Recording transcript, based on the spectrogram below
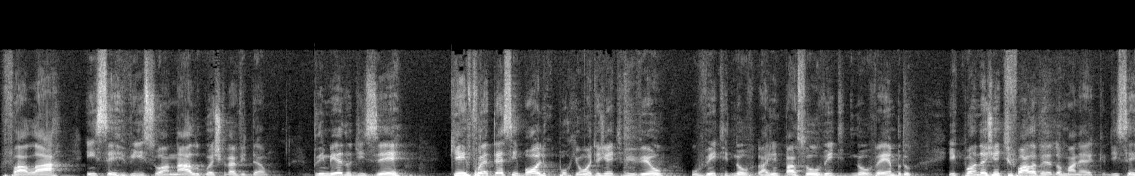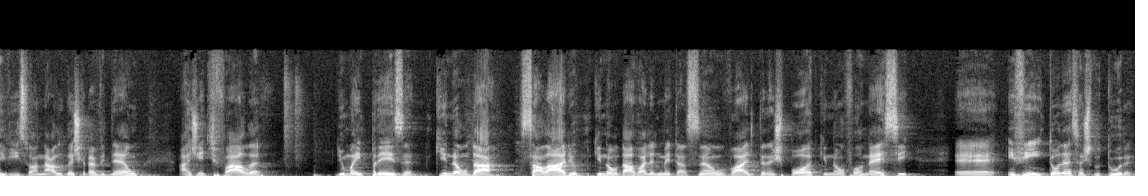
falar em serviço análogo à escravidão. Primeiro dizer que foi até simbólico, porque ontem a gente viveu o 20 de no... a gente passou o 20 de novembro e quando a gente fala, vereador Mané, de serviço análogo à escravidão, a gente fala de uma empresa que não dá salário, que não dá vale alimentação, vale transporte, que não fornece, é, enfim, toda essa estrutura.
